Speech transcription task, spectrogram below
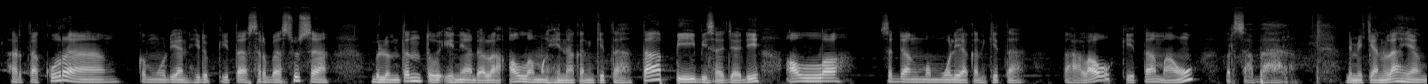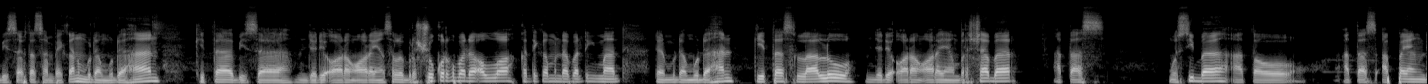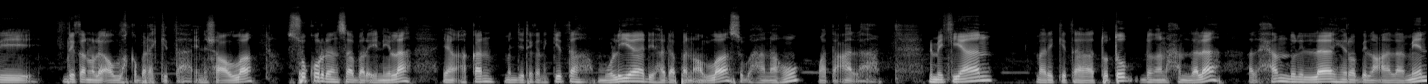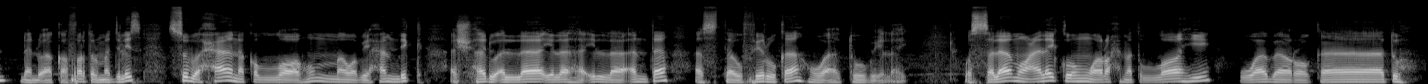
harta kurang, kemudian hidup kita serba susah, belum tentu ini adalah Allah menghinakan kita. Tapi bisa jadi Allah sedang memuliakan kita kalau kita mau bersabar. Demikianlah yang bisa Ustaz sampaikan. Mudah-mudahan kita bisa menjadi orang-orang yang selalu bersyukur kepada Allah ketika mendapat nikmat dan mudah-mudahan kita selalu menjadi orang-orang yang bersabar atas musibah atau atas apa yang di diberikan oleh Allah kepada kita. Insya Allah syukur dan sabar inilah yang akan menjadikan kita mulia di hadapan Allah Subhanahu wa taala. Demikian mari kita tutup dengan hamdalah Alhamdulillahi rabbil alamin dan doa kafaratul majlis subhanakallahumma wa bihamdik asyhadu an la ilaha illa anta astaghfiruka wa atubu ilaik. Wassalamualaikum warahmatullahi wabarakatuh.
